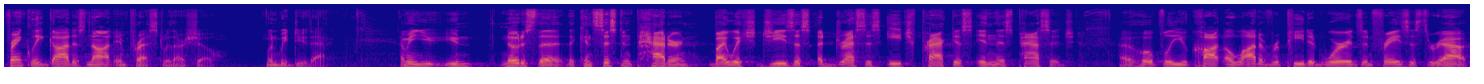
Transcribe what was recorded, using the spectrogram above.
frankly, God is not impressed with our show when we do that. I mean, you, you notice the, the consistent pattern by which Jesus addresses each practice in this passage. Uh, hopefully, you caught a lot of repeated words and phrases throughout.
